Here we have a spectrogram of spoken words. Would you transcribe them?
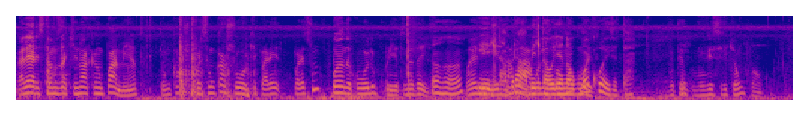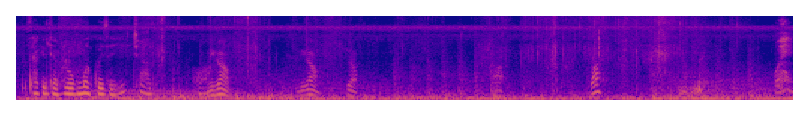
Galera, estamos aqui no acampamento. Tem um cachorro, parece um cachorro aqui, pare- parece um panda com o olho preto, né, Thaís? Aham. Ali, Ele, ele tá tá brabo, brabo, ele tá olhando olhando alguma alguma coisa, tá? Vou, tentar- vou ver se ele quer um pão. Será que ele já viu alguma coisa aí, Thiago? Amigão, amigão, aqui ó. Ó. Ó. Ué,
